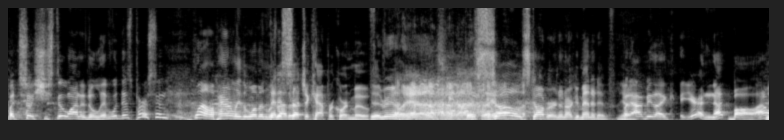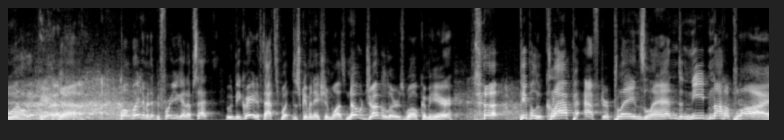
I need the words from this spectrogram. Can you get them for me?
But so she still wanted to live with this person? Well, apparently the woman was That is rather. such a Capricorn move. it really is. I mean, They're honestly. so stubborn and argumentative. But I'd be like, you're a nutball. I don't want to live here. Yeah. Well, wait a minute. Before you get upset, it would be great if that's what discrimination was. No jugglers welcome here. People who clap after planes land need not apply.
